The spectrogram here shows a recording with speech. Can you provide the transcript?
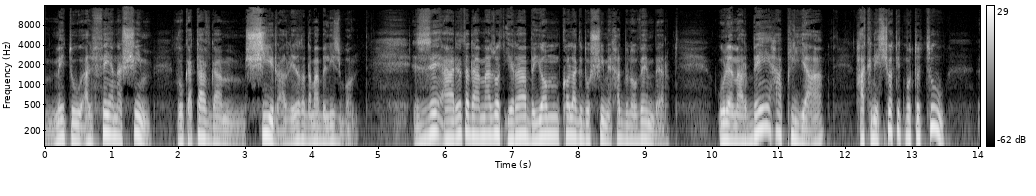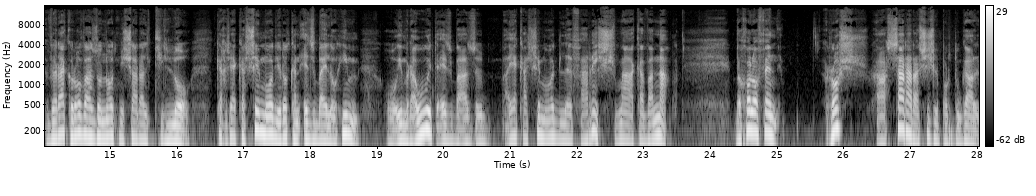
מתו אלפי אנשים, והוא כתב גם שיר על רעידת אדמה בליסבון. זה, הרעידת האדמה הזאת אירעה ביום כל הקדושים, 1 בנובמבר, ולמרבה הפליאה, הכנסיות התמוטטו, ורק רוב הזונות נשאר על תילו, כך שהיה קשה מאוד לראות כאן אצבע אלוהים, או אם ראו את האצבע, אז היה קשה מאוד לפרש מה הכוונה. בכל אופן, ראש, השר הראשי של פורטוגל,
